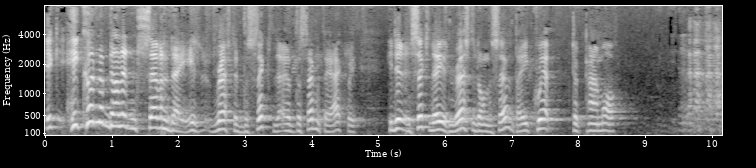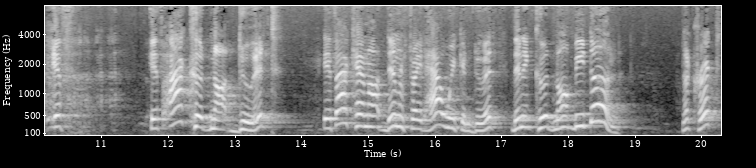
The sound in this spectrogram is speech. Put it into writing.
it, He couldn't have done it in seven days, rested the sixth day, uh, the seventh day actually. He did it in six days and rested on the seventh day. He quit, took time off. if, if I could not do it, if I cannot demonstrate how we can do it, then it could not be done. Not that correct?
